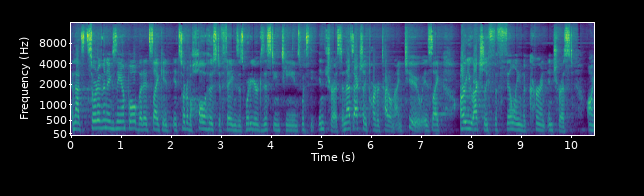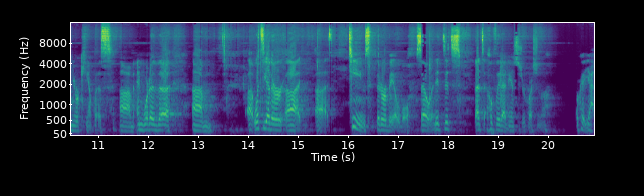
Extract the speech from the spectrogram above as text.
And that's sort of an example, but it's like, it, it's sort of a whole host of things is what are your existing teams? What's the interest? And that's actually part of Title IX too, is like, are you actually fulfilling the current interest on your campus? Um, and what are the, um, uh, what's the other uh, uh, teams that are available? So it's, it's, that's, hopefully that answers your question though. Okay, yeah.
